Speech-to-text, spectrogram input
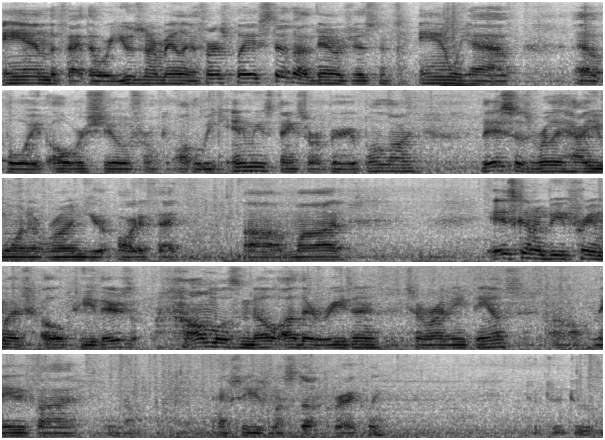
and the fact that we're using our melee in the first place. Still got damage resistance, and we have a void overshield from all the weak enemies thanks to our buried bloodline. This is really how you want to run your artifact uh, mod. It's going to be pretty much OP. There's almost no other reason to run anything else. Oh, maybe if I, you know, actually use my stuff correctly. Doo -doo -doo.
